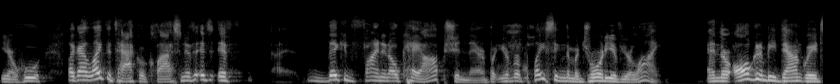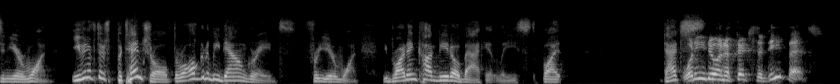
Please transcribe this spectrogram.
you know, who. Like I like the tackle class, and if if, if uh, they can find an okay option there, but you're replacing the majority of your line, and they're all going to be downgrades in year one. Even if there's potential, they're all going to be downgrades for year one. You brought Incognito back at least, but that's What are you doing to fix the defense?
